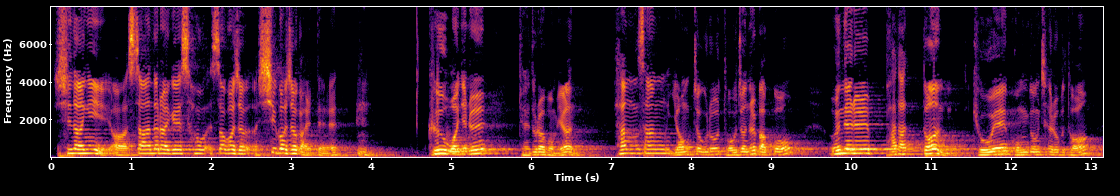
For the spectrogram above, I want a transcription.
신앙이 어, 싸늘하게 썩어져, 식어져 갈 때 그 원인을 되돌아보면 항상 영적으로 도전을 받고 은혜를 받았던 교회 공동체로부터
